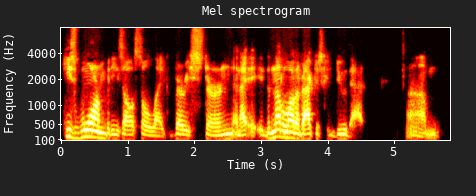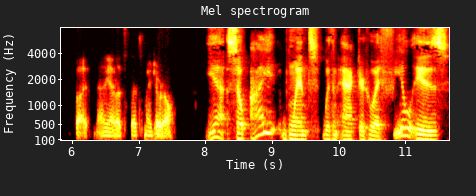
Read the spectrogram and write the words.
he's warm, but he's also like very stern. And I it- not a lot of actors can do that. Um, but uh, yeah, that's that's my Jor-El. Yeah. So I went with an actor who I feel is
